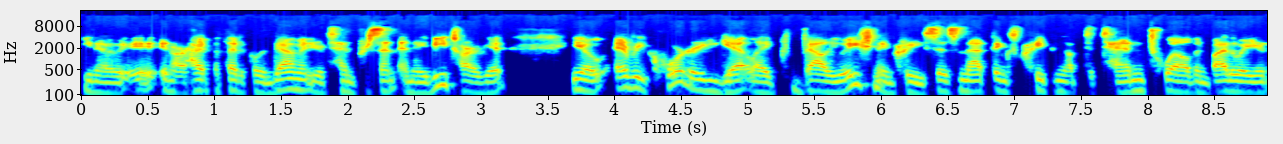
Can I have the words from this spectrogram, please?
you know in our hypothetical endowment your 10% nav target you know every quarter you get like valuation increases and that thing's creeping up to 10 12 and by the way you're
